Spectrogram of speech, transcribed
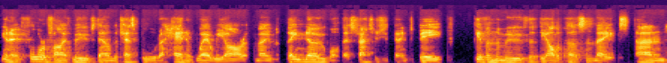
you know, four or five moves down the chessboard ahead of where we are at the moment. They know what their strategy is going to be given the move that the other person makes. And,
